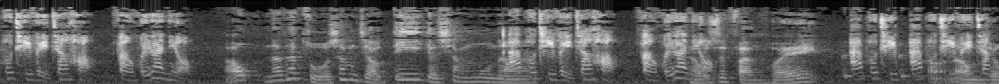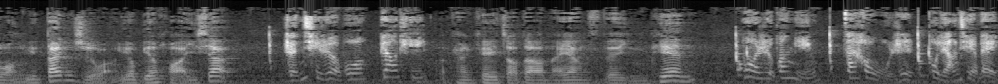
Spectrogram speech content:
Apple TV 加号返回按钮。好，那它左上角第一个项目呢？Apple TV 加号返回按钮。是返回 Apple TV Apple TV 加。那我们就往右单指往右边滑一下。人气热播标题。我看可以找到哪样子的影片？末日光明，灾后五日，不良姐妹，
